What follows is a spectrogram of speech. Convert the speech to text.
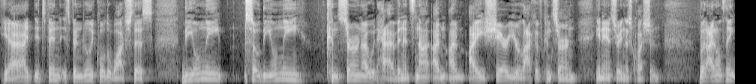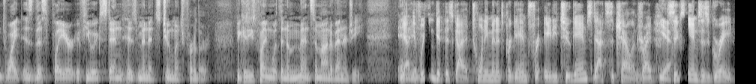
yeah. I, it's been it's been really cool to watch this. The only so the only concern I would have, and it's not I'm, I'm I share your lack of concern in answering this question. But I don't think Dwight is this player if you extend his minutes too much further because he's playing with an immense amount of energy. And yeah, if we can get this guy at 20 minutes per game for 82 games, that's the challenge, right? Yeah. Six games is great.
